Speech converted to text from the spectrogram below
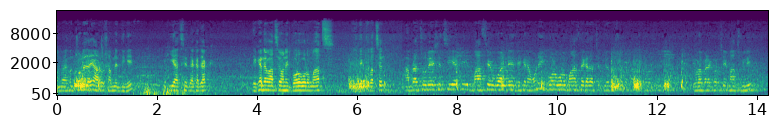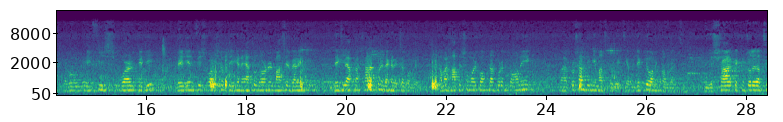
আমরা এখন চলে যাই আরও সামনের দিকে। কি আছে দেখা যাক। এখানেও আছে অনেক বড় বড় মাছ দেখতে পাচ্ছেন। আমরা চলে এসেছি একটি মাছের ওয়ার্ল্ডে যেখানে অনেক বড় বড় মাছ দেখা যাচ্ছে। প্রিয় দর্শক ঘোরাফেরা করছে এই মাছগুলি এবং এই ফিশ ওয়ার্ল্ড যেটি রেডিয়েন্ট ফিশ ওয়ার্ল্ড সত্যি এখানে এত ধরনের মাছের ভ্যারাইটি দেখলে আপনার সারাক্ষণে দেখার ইচ্ছা করবে। আমার হাতে সময় কম, তারপরে কিন্তু অনেক প্রশান্তি নিয়ে মাছগুলো দেখছি। এবং দেখতেও অনেক ভালো লাগছে। যে শার্ক একটু চলে যাচ্ছে।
